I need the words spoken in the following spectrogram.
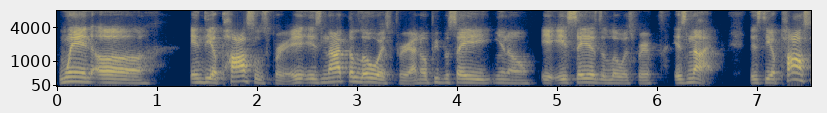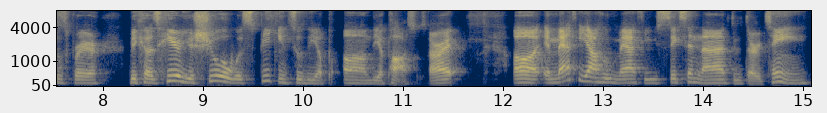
When, uh, in the apostles' prayer, it is not the Lord's prayer. I know people say, you know, it, it says the Lord's prayer. It's not. It's the apostles' prayer because here Yeshua was speaking to the um the apostles. All right. Uh, in Matthew, Matthew 6 and 9 through 13,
